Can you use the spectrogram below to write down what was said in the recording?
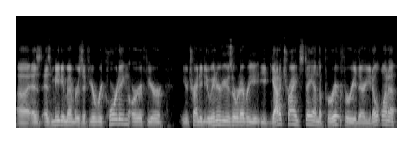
uh, as as media members, if you're recording or if you're you're trying to do interviews or whatever, you, you got to try and stay on the periphery there. You don't want to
